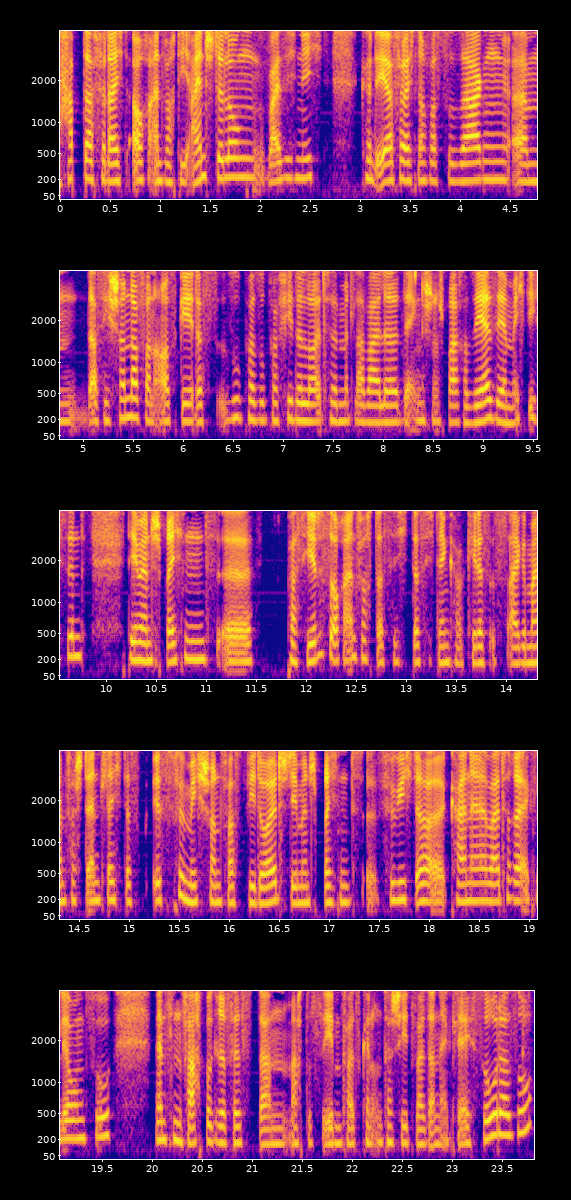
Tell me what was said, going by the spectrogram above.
hab da vielleicht auch einfach die Einstellung, weiß ich nicht, könnt ihr vielleicht noch was zu sagen, ähm, dass ich schon davon ausgehe, dass super, super viele Leute mittlerweile der englischen Sprache sehr, sehr mächtig sind. Dementsprechend äh, passiert es auch einfach, dass ich, dass ich denke, okay, das ist allgemein verständlich, das ist für mich schon fast wie Deutsch, dementsprechend äh, füge ich da keine weitere Erklärung zu. Wenn es ein Fachbegriff ist, dann macht es ebenfalls keinen Unterschied, weil dann erkläre ich so oder so.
